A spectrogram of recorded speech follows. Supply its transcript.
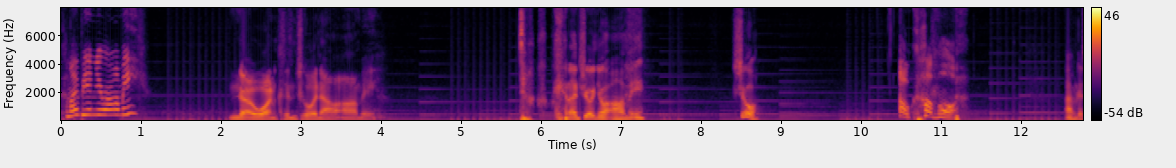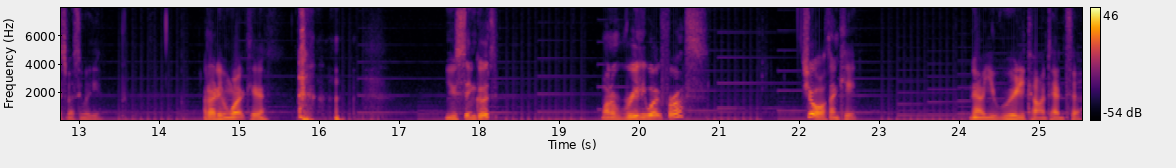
Can I be in your army? No one can join our army. can I join your army? Sure. Oh, come on. I'm just messing with you. I don't even work here. you seem good. Want to really work for us? Sure, thank you. Now you really can't enter.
